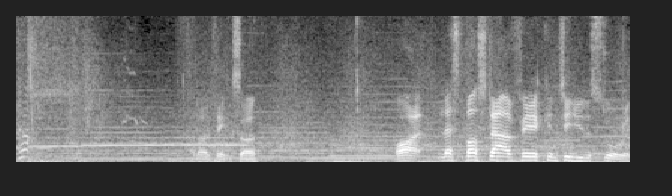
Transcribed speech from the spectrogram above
I don't think so. Alright, let's bust out of here, continue the story.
